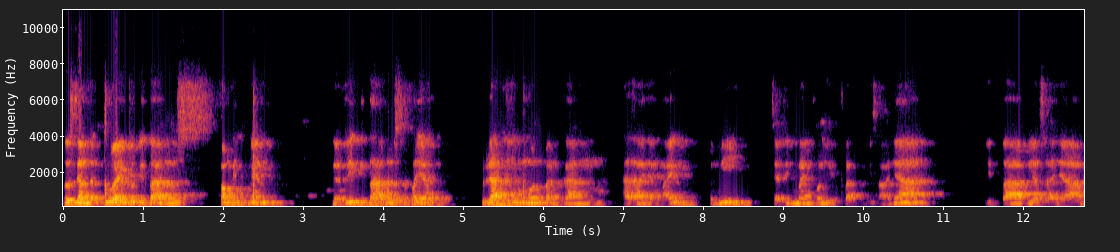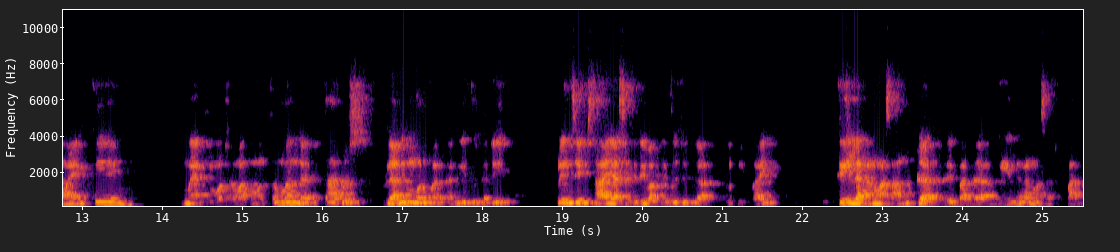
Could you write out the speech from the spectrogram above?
Terus yang kedua itu kita harus komitmen. Jadi kita harus apa ya? berani mengorbankan hal-hal yang lain demi jadi main volley club. Misalnya kita biasanya main game, main keluar sama teman-teman, dan kita harus berani mengorbankan itu. Jadi prinsip saya sendiri waktu itu juga lebih baik kehilangan masa muda daripada kehilangan masa depan.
